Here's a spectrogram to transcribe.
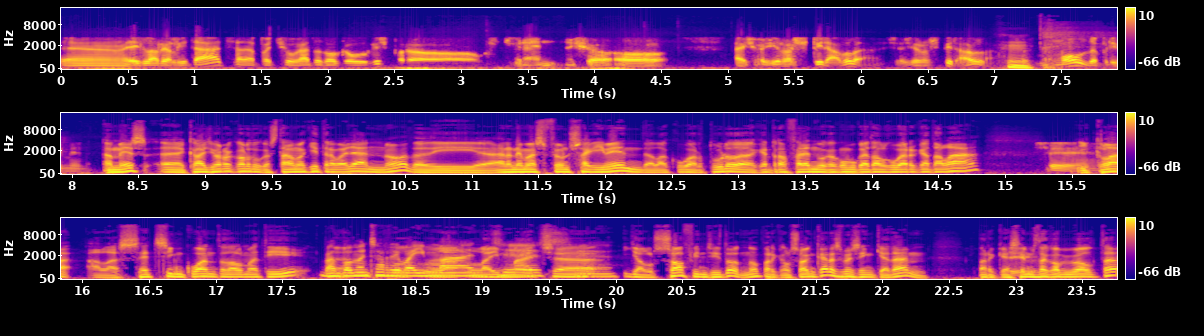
Eh, és la realitat, s'ha de petxugar tot el que vulguis, però, hòstia, nen, això... Això és irrespirable, això és irrespirable. Mm. Molt depriment. A més, eh, clar, jo recordo que estàvem aquí treballant, no?, de dir, ara anem a fer un seguiment de la cobertura d'aquest referèndum que ha convocat el govern català, Sí. i clar, a les 7.50 del matí... Van començar a arribar la, la imatges, imatge sí. i el so, fins i tot, no?, perquè el so encara és més inquietant, perquè Sí. sents de cop i volta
